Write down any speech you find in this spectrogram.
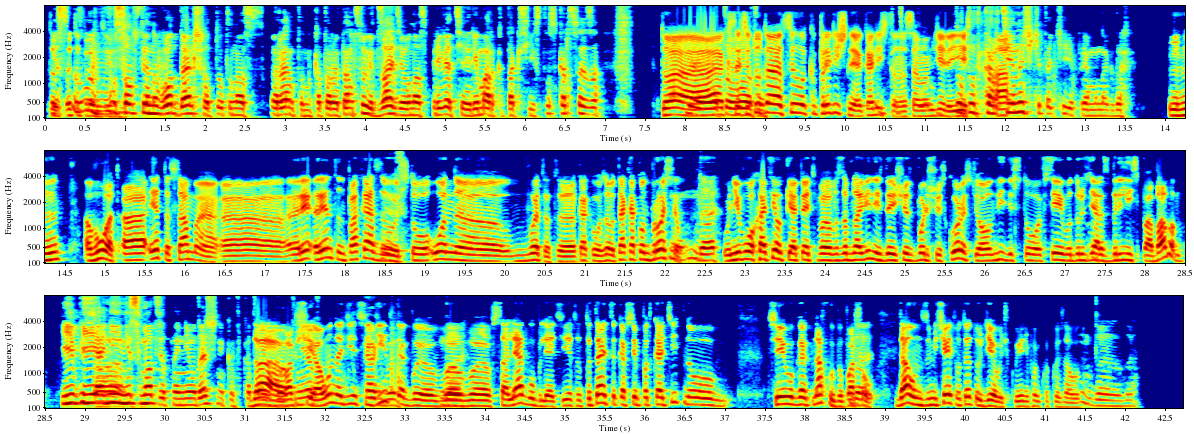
И, это собственно, вот дальше тут у нас Рентон, который танцует сзади. У нас привет тебе, ремарка таксисту Скорсезе. Да, это кстати, вот... тут отсылок приличное количество на самом деле. Тут, есть. тут картиночки а... такие прям иногда. Угу. Вот, а это самое, а, Рентон показывает, yes. что он а, в этот, а, как его зовут, так как он бросил, да. у него хотелки опять возобновились, да еще с большей скоростью, а он видит, что все его друзья разбрелись по бабам. И, и а, они не смотрят на неудачников, Да, вообще, нет. а он один сидит как бы, как бы в, да. в, в солягу, блядь, и этот пытается ко всем подкатить, но все его говорят, нахуй бы пошел. Да. да, он замечает вот эту девочку, я не помню, как ее зовут. Да, да, да.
